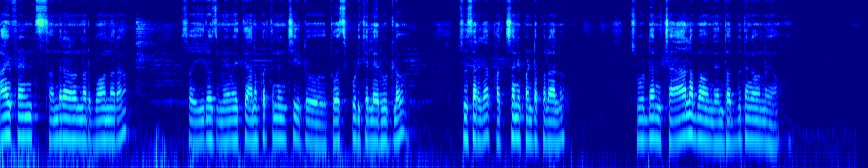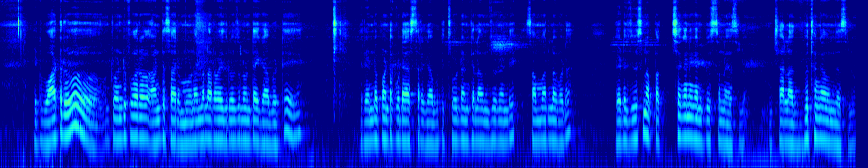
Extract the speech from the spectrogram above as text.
హాయ్ ఫ్రెండ్స్ అందరూ ఎలా ఉన్నారు? బాగున్నారా? సో ఈరోజు మేమైతే అనపర్తి నుంచి ఇటు తోసిపూడికి వెళ్ళే రూట్లో చూసారుగా పచ్చని పంట పొలాలు. చూడడానికి చాలా బాగుంది ఎంత అద్భుతంగా ఉన్నాయో. ఇటు వాటరు ట్వంటీ ఫోర్ అంటే సారీ మూడు వందల అరవై ఐదు రోజులు ఉంటాయి కాబట్టి రెండో పంట కూడా వేస్తారు కాబట్టి చూడడానికి ఎలా ఉంది చూడండి. సమ్మర్లో కూడా ఎటు చూసినా పచ్చగానే కనిపిస్తున్నాయి అసలు. చాలా అద్భుతంగా ఉంది అసలు.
